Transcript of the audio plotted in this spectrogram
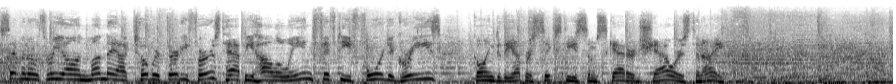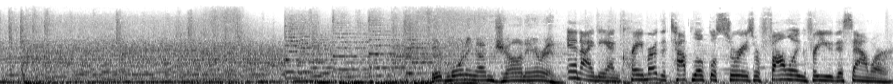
703 on Monday, October 31st. Happy Halloween. 54 degrees. Going to the upper 60s. Some scattered showers tonight. Good morning. I'm John Aaron. And I'm Ann Kramer. The top local stories we're following for you this hour.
